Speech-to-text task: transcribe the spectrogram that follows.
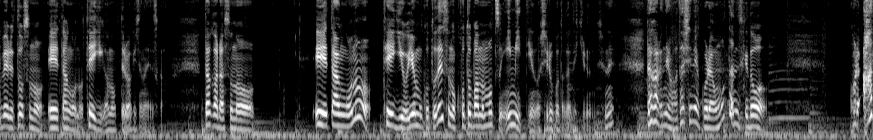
べると、その英単語の定義が載ってるわけじゃないですか。だからその、英単語の定義を読むことで、その言葉の持つ意味っていうのを知ることができるんですよね。だからね、私ね、これ思ったんですけど、これあっ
